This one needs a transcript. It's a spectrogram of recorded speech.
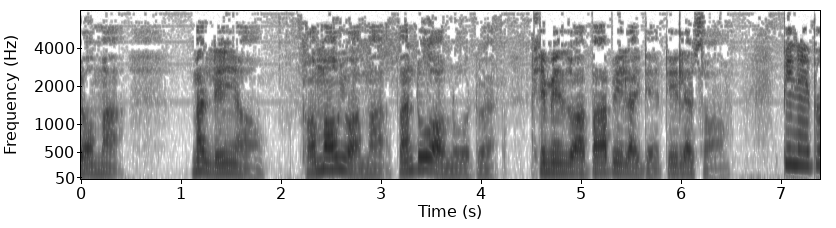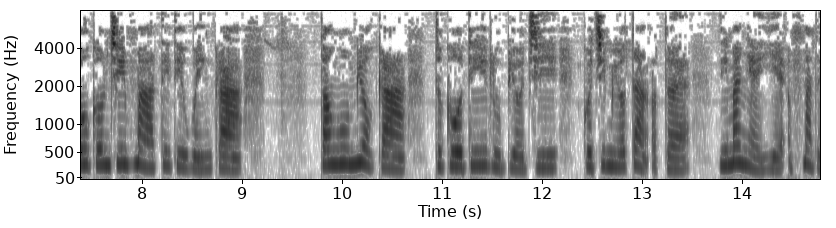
ရောမမတ်လင်းရောင်ခေါမောင်းရွာမှသန်းတိုးအောင်တို့အတွက်ခင်မင်စွာပါပေးလိုက်တဲ့တေးလက်ဆောင်ပင်လယ်ဘူးကုန်းကြီးမှတိတိဝင်းက တောင်ငူမြို့က တကိုဒီလူပြောကြီး ကိုကြီးမျိုးတန်အတွက် ညီမငယ်ရဲ့ အမှတ်တ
